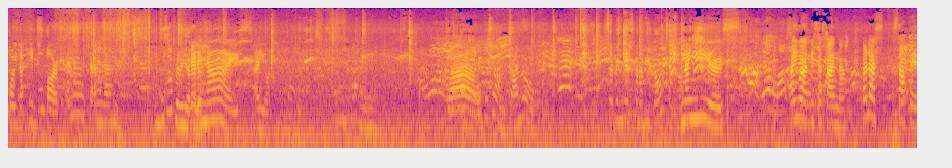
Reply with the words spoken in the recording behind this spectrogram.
For the kids park. Ano, saan lang? Very nice. Ayun. Wow. Ano? Seven years ka na dito? Nine years. Ay, wati sa sana. Kalas, soccer.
